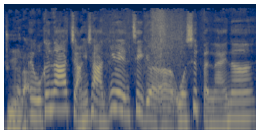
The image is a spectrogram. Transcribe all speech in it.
就约了。哎，我跟大家讲一下，因为这个、呃、我是本来呢，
